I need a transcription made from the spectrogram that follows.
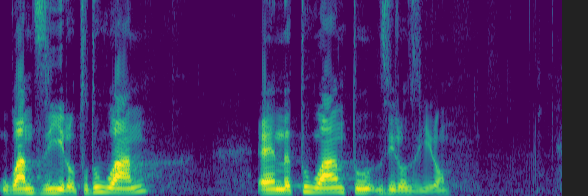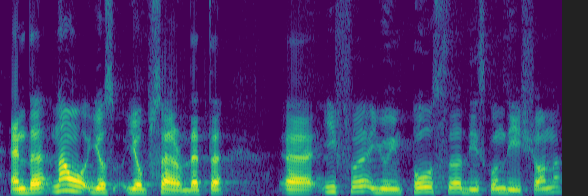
1, 0 to 2, 1, and 2, 1 to 0, 0. And uh, now you, you, observe that uh, if you impose this condition,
